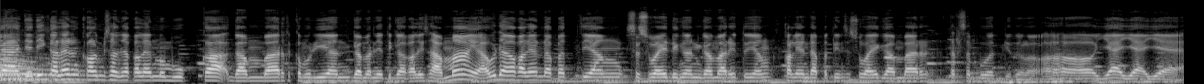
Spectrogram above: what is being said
Ya, jadi kalian kalau misalnya kalian membuka gambar kemudian gambarnya tiga kali sama, ya udah kalian dapat yang sesuai dengan gambar itu yang kalian dapetin sesuai gambar tersebut gitu loh. Oh, ya ya ya.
